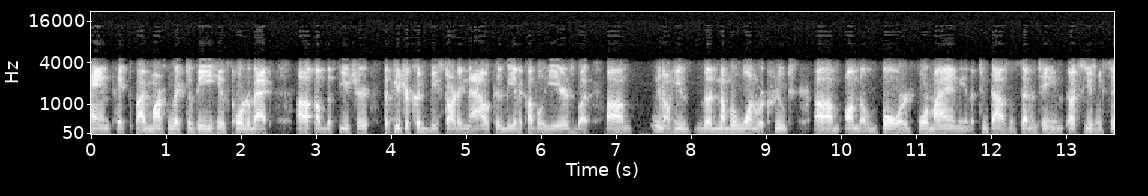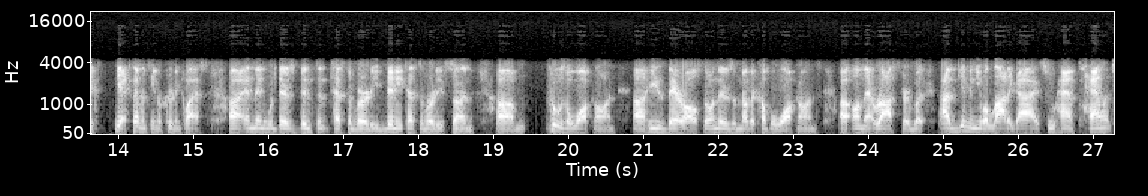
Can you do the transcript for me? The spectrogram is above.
handpicked by Mark Richt to be his quarterback uh, of the future. The future could be starting now, could be in a couple of years, but um, you know he's the number one recruit um, on the board for Miami in the 2017, uh, excuse me, six, yeah, 17 recruiting class. Uh, and then there's Vincent Testaverde, Vinny Testaverde's son, um, who was a walk-on. Uh, he's there also, and there's another couple walk-ons uh, on that roster. But I've given you a lot of guys who have talent.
